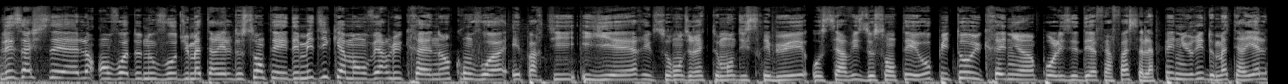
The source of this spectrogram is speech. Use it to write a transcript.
Les HCL envoient de nouveau du matériel de santé et des médicaments vers l'Ukraine. Un convoi est parti hier. Ils seront directement distribués aux services de santé et hôpitaux ukrainiens pour les aider à faire face à la pénurie de matériel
